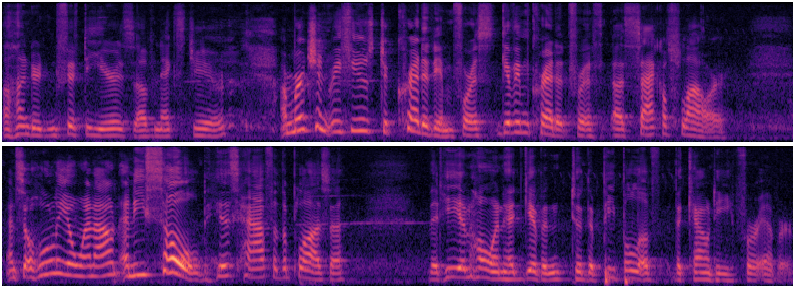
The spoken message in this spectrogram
150 years of next year, a merchant refused to credit him for a, give him credit for a, a sack of flour. And so Julio went out and he sold his half of the plaza that he and Hoen had given to the people of the county forever.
